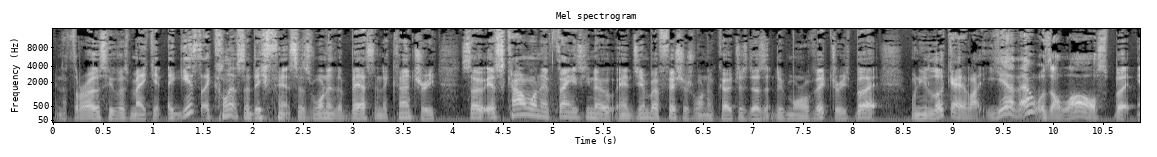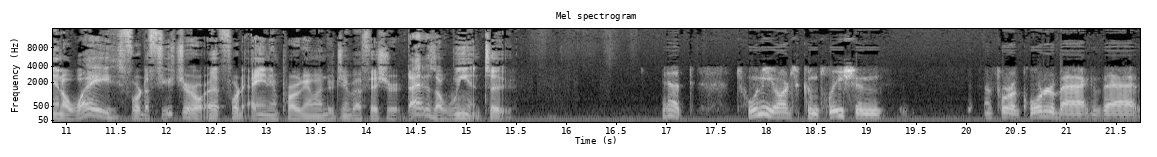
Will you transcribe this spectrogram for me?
and the throws he was making against a Clemson defense is one of the best in the country. So it's kind of one of the things, you know, and Jimbo Fisher's one of the coaches doesn't do moral victories, but when you look at it, like, yeah, that was a loss, but in a way, for the future or uh, for the A&M program under Jimbo Fisher, that is a win too. Yeah, 20 yards of completion for a quarterback that,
